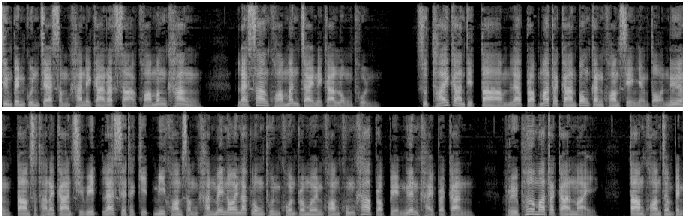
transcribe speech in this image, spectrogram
จึงเป็นกุญแจสำคัญในการรักษาความมั่งคั่ง และสร้างความมั่นใจในการลงทุน สุดท้ายการติดตามและปรับมาตรการป้องกันความเสี่ยงอย่างต่อเนื่อง ตามสถานการณ์ชีวิต และเศรษฐกิจมีความสำคัญไม่น้อยนักลงทุนควรประเมินความคุ้มค่าปรับเปลี่ยนเงื่อนไขประกัน หรือเพิ่มมาตรการใหม่ ตามความจำเป็น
